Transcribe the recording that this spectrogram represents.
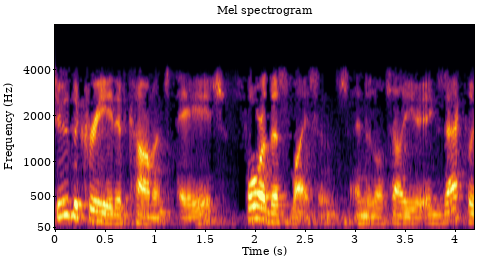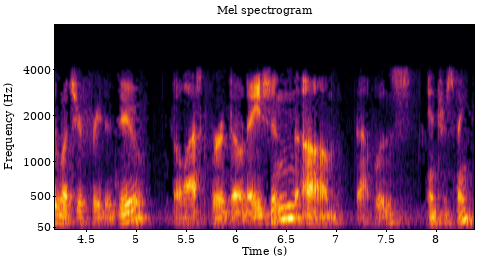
to the Creative Commons page for this license, and it'll tell you exactly what you're free to do. It'll ask for a donation. Um, that was interesting.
